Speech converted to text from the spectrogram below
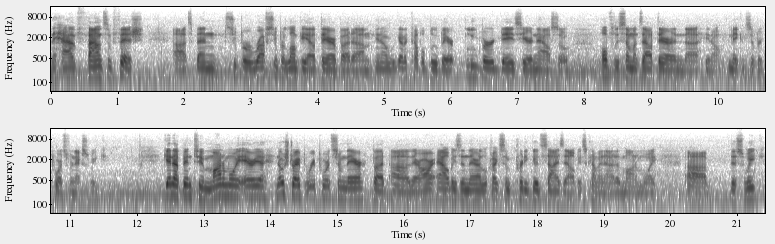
they have found some fish. Uh, it's been super rough, super lumpy out there, but um, you know we got a couple blue bear, bluebird days here now, so hopefully someone's out there and uh, you know making some reports for next week. Getting up into Monomoy area, no striper reports from there, but uh, there are albies in there. Look like some pretty good size albies coming out of Monomoy uh, this week.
